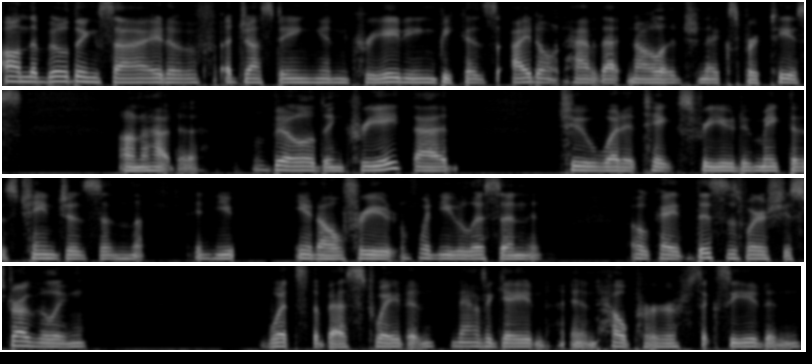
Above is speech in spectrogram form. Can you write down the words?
on the building side of adjusting and creating because I don't have that knowledge and expertise on how to build and create that to what it takes for you to make those changes and and you you know for you when you listen okay this is where she's struggling. What's the best way to navigate and help her succeed? And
